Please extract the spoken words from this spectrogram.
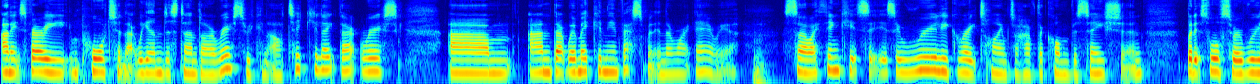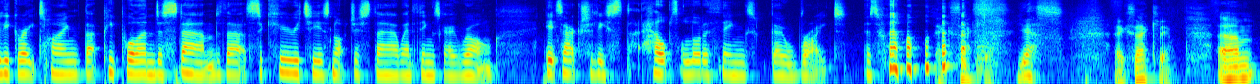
and it's very important that we understand our risk, we can articulate that risk, um, and that we're making the investment in the right area. Mm. So, I think it's, it's a really great time to have the conversation, but it's also a really great time that people understand that security is not just there when things go wrong it's actually st- helps a lot of things go right as well. exactly. Yes, exactly. Um,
